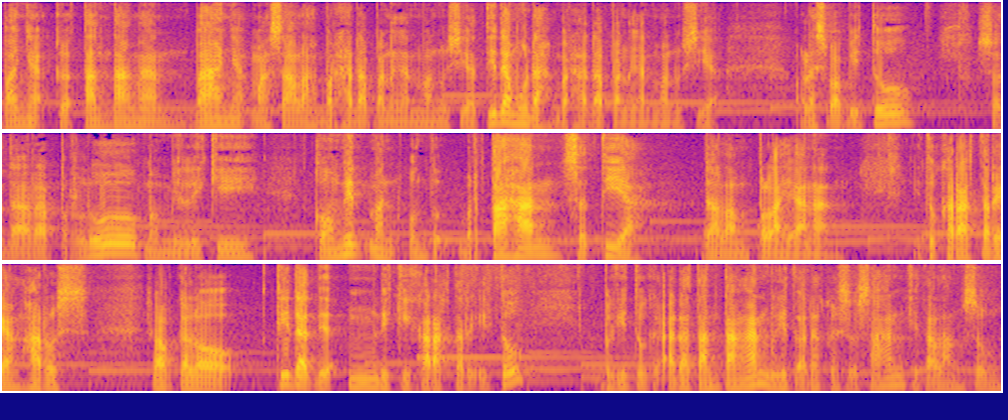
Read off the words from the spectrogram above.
Banyak ketantangan, banyak masalah berhadapan dengan manusia. Tidak mudah berhadapan dengan manusia. Oleh sebab itu, saudara perlu memiliki komitmen untuk bertahan setia dalam pelayanan. Itu karakter yang harus. Sebab kalau tidak memiliki karakter itu, begitu ada tantangan, begitu ada kesusahan, kita langsung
